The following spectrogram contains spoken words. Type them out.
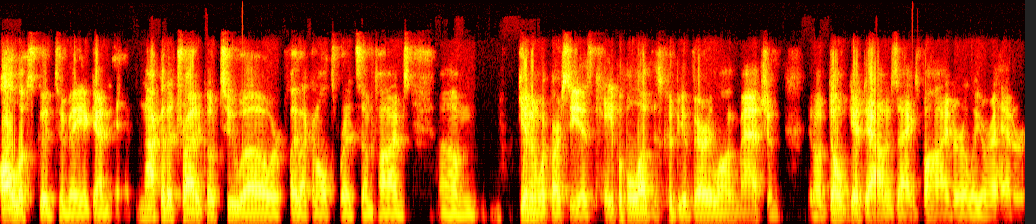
All looks good to me. Again, not going to try to go 2-0 or play like an alt spread sometimes. Um, given what Garcia is capable of, this could be a very long match, and you know, don't get down if Zhang's behind early or ahead, or,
